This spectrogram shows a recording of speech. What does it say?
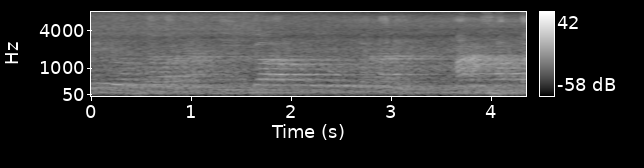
33 Alhamdulillah, 30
